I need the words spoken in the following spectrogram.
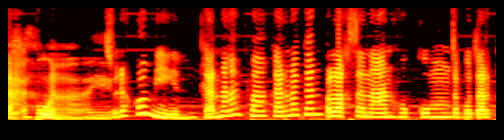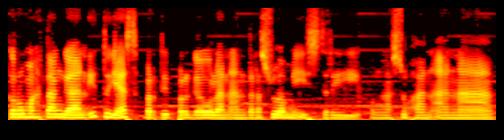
nikah ya. pun. Ah, iya. Sudah komit. Mhm. Karena apa? Karena kan pelaksanaan hukum seputar kerumah tanggaan itu ya seperti pergaulan antara suami istri, pengasuhan anak,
